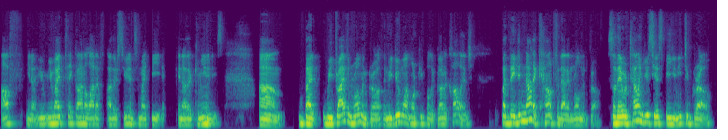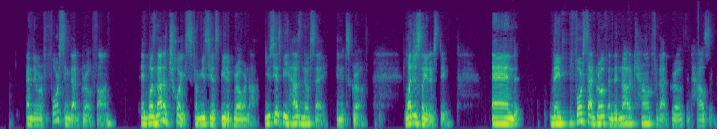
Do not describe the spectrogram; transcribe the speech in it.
off, you know, you, you might take on a lot of other students who might be in other communities. Um, but we drive enrollment growth and we do want more people to go to college but they did not account for that enrollment growth. So they were telling ucsb you need to grow and they were forcing that growth on. It was not a choice from ucsb to grow or not. Ucsb has no say in its growth. Legislators do. And they forced that growth and did not account for that growth in housing.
